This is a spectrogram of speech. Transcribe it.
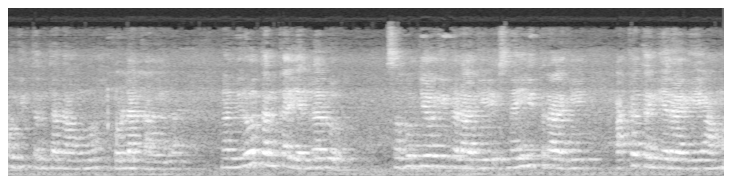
ಹೋಗಿತ್ತಂತ ನಾವು ಕೊಳ್ಳಕ್ಕಾಗಲ್ಲ ನಾವು ಇರೋ ತನಕ ಎಲ್ಲರೂ ಸಹೋದ್ಯೋಗಿಗಳಾಗಿ, ಸ್ನೇಹಿತರಾಗಿ, ಅಕ್ಕ ತಂಗಿಯರಾಗಿ, ಅಮ್ಮ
